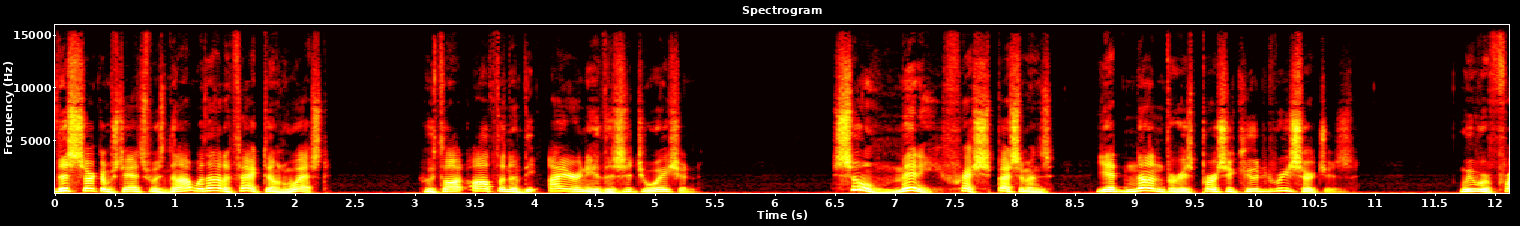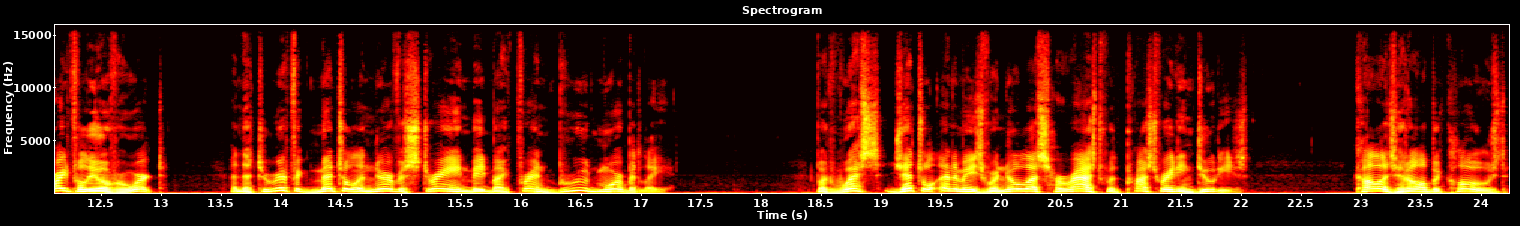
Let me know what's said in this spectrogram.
This circumstance was not without effect on West, who thought often of the irony of the situation. So many fresh specimens, yet none for his persecuted researches. We were frightfully overworked, and the terrific mental and nervous strain made my friend brood morbidly. But West's gentle enemies were no less harassed with prostrating duties. College had all but closed,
